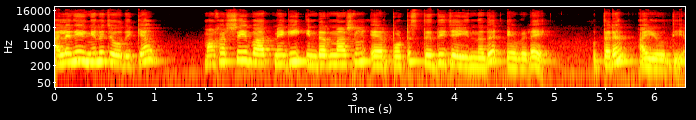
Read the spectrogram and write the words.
അല്ലെങ്കിൽ ഇങ്ങനെ ചോദിക്കാം മഹർഷി വാത്മീകി ഇന്റർനാഷണൽ എയർപോർട്ട് സ്ഥിതി ചെയ്യുന്നത് എവിടെ? ഉത്തരം അയോധ്യ.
